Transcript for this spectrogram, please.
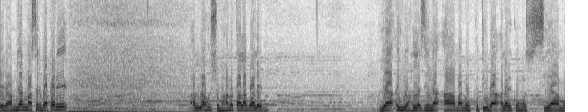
এই রমজান মাসের ব্যাপারে আল্লাহ সুবহান তালা বলেন ইয়া আইয়ুহাল্লাযীনা আমানু কুতিবা আলাইকুমুস সিয়ামু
